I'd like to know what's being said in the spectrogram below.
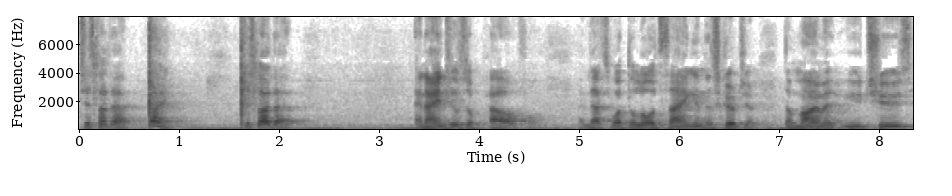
Just like that. Bang. Just like that. And angels are powerful. And that's what the Lord's saying in the scripture. The moment you choose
